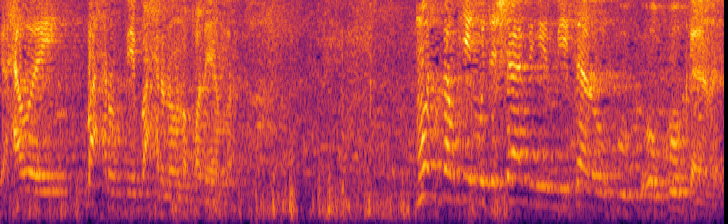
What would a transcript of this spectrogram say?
waxa weeye baxrun fii baxrin uu noqonaya marka. Muxkamkii mutashaabihii miitaal uu kuu keenay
